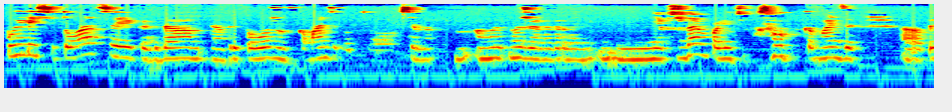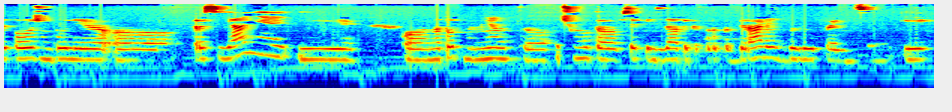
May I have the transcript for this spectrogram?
были ситуации, когда, э, предположим, в команде, вот э, все мы, мы же, наверное, не обсуждаем политику в команде, предположим, были россияне, и на тот момент почему-то все кандидаты, которые подбирались, были украинцами. И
